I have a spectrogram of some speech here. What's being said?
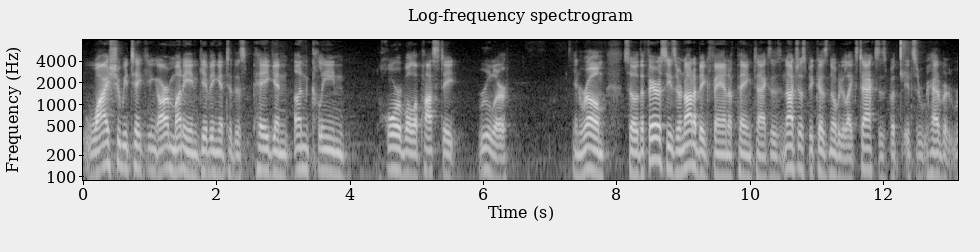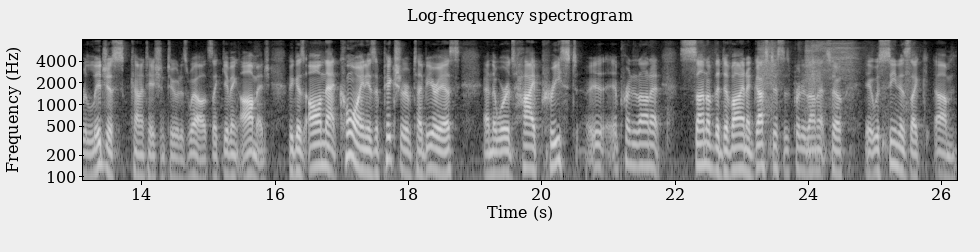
Why should we taking our money and giving it to this pagan, unclean, horrible apostate ruler? In Rome. So the Pharisees are not a big fan of paying taxes, not just because nobody likes taxes, but it's had a religious connotation to it as well. It's like giving homage because on that coin is a picture of Tiberius and the words high priest uh, printed on it, son of the divine Augustus is printed on it. So it was seen as like um,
